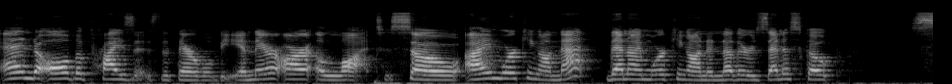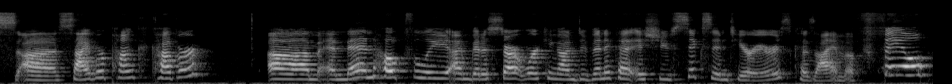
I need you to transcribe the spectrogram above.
and all the prizes that there will be. And there are a lot. So I'm working on that. Then I'm working on another Zenescope uh, cyberpunk cover. Um, and then hopefully I'm going to start working on Divinica issue 6 interiors because I'm a fail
